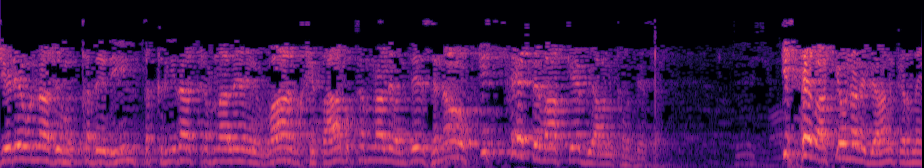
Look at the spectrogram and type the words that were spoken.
جڑے انہوں دے مقدرین تقریر کرنے والے واض خطاب کرنے والے ہوں سے نا، وہ کسے سے واقع بیان کرتے سن۔ کسے واقع انہوں نے بیان کرنے۔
